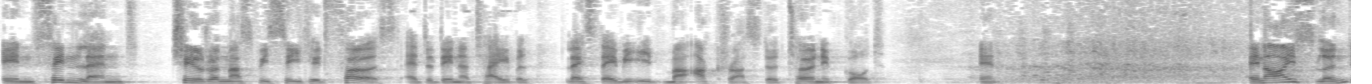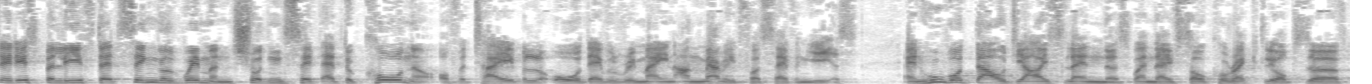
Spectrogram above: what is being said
In Finland, children must be seated first at the dinner table, lest they be eaten by Akras, the turnip god. And in Iceland, it is believed that single women shouldn't sit at the corner of a table or they will remain unmarried for seven years. And who would doubt the Icelanders when they've so correctly observed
